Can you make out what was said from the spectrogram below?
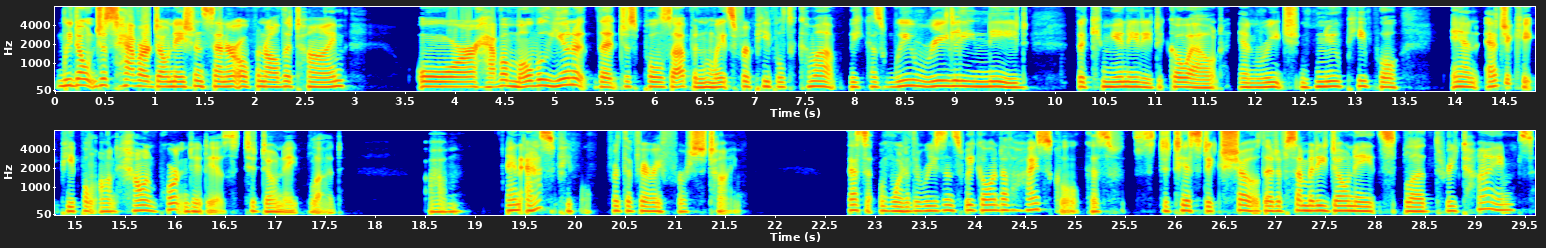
we don't just have our donation center open all the time or have a mobile unit that just pulls up and waits for people to come up because we really need the community to go out and reach new people and educate people on how important it is to donate blood um, and ask people for the very first time. That's one of the reasons we go into the high school because statistics show that if somebody donates blood three times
